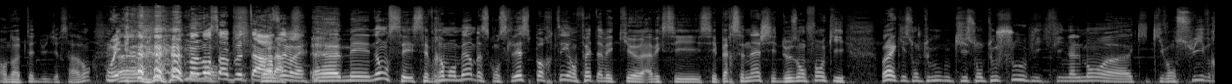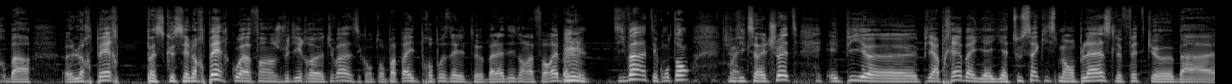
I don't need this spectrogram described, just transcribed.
On aurait peut-être dû dire ça avant. Oui. Euh, Maintenant, bon. c'est un peu tard, Voilà. c'est vrai. Euh, mais non, c'est vraiment bien parce qu'on se laisse porter en fait avec, euh, avec ces, ces personnages, ces deux enfants qui, voilà, qui, sont, tout, qui sont tout choux, puis finalement qui, qui vont suivre bah, euh, leur père parce que c'est leur père quoi. Enfin, je veux dire, euh, tu vois, c'est quand ton papa il te propose d'aller te balader dans la forêt, bah, Mm. T'y vas, t'es content, tu te Ouais. dis que ça va être chouette. Et puis, euh, puis après, bah, il y, a- y a tout ça qui se met en place. Le fait que, bah,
